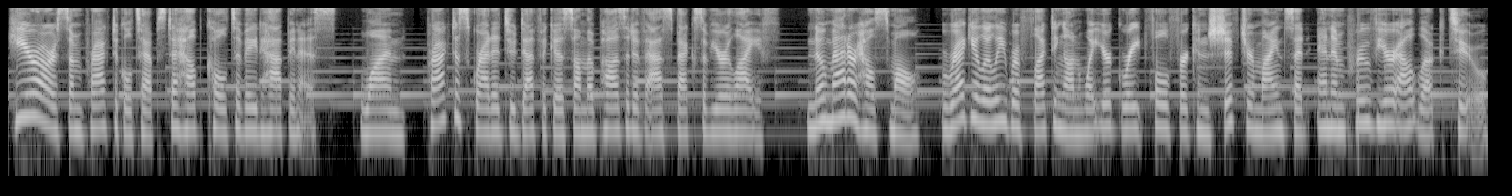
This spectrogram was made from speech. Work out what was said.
Here are some practical tips to help cultivate happiness. 1. Practice gratitude focus on the positive aspects of your life. No matter how small, regularly reflecting on what you're grateful for can shift your mindset and improve your outlook too.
